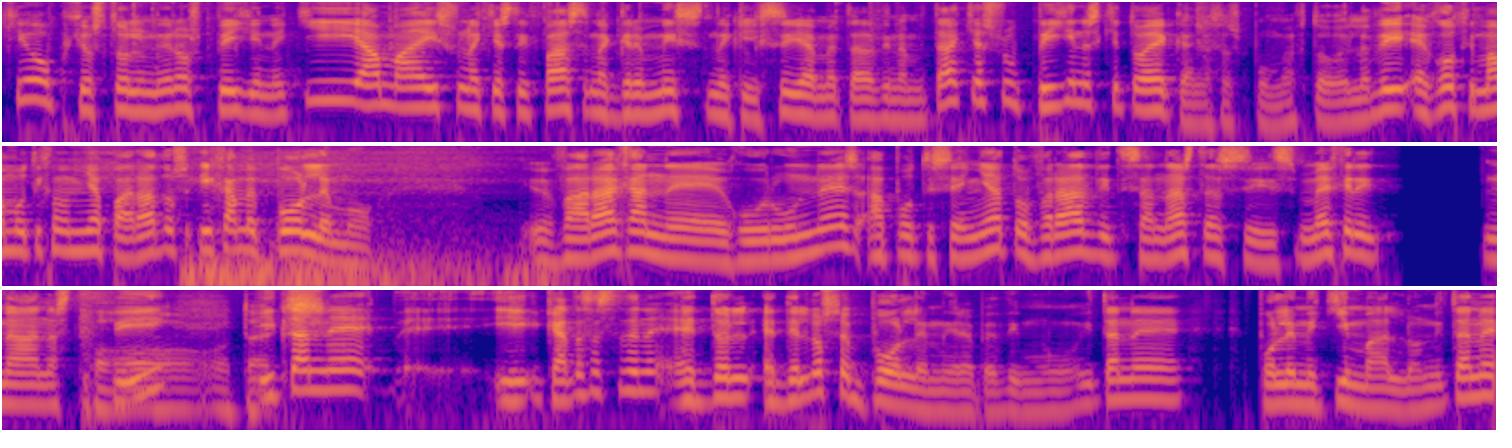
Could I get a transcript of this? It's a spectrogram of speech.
Και όποιος τολμηρός πήγαινε εκεί, άμα ήσουν και στη φάση να γκρεμίσεις την εκκλησία με τα δυναμητάκια σου, πήγαινες και το έκανες, ας πούμε αυτό. Δηλαδή, εγώ θυμάμαι ότι είχαμε μια παράδοση, είχαμε πόλεμο. Ε, βαράγανε γουρούνες από τις 9 το βράδυ της Ανάστασης μέχρι να αναστηθεί. Πω, εντάξει. Ήτανε, η κατάσταση ήταν εντελ, εντελώς εμπόλεμη ρε παιδί μου. Ήτανε πολεμική μάλλον. Ήτανε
